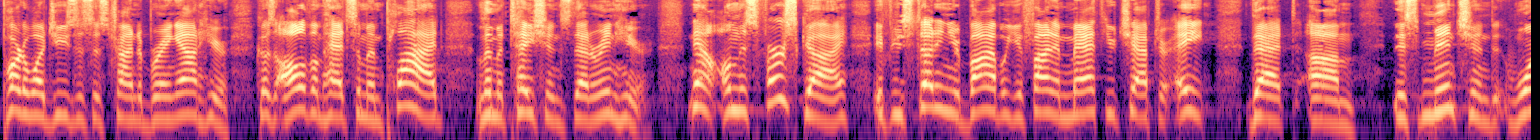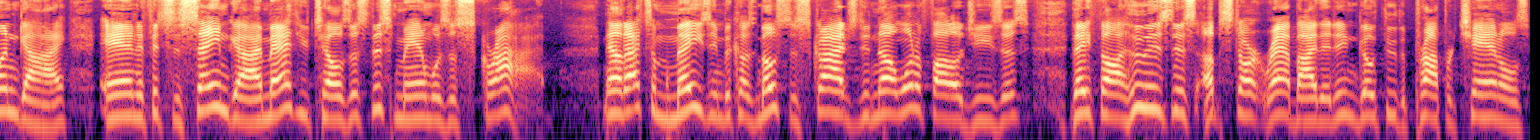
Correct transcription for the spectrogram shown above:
part of what Jesus is trying to bring out here, because all of them had some implied limitations that are in here. Now, on this first guy, if you study in your Bible, you find in Matthew chapter 8 that um, this mentioned one guy, and if it's the same guy, Matthew tells us this man was a scribe. Now that's amazing because most of the scribes did not want to follow Jesus. They thought, who is this upstart rabbi that didn't go through the proper channels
